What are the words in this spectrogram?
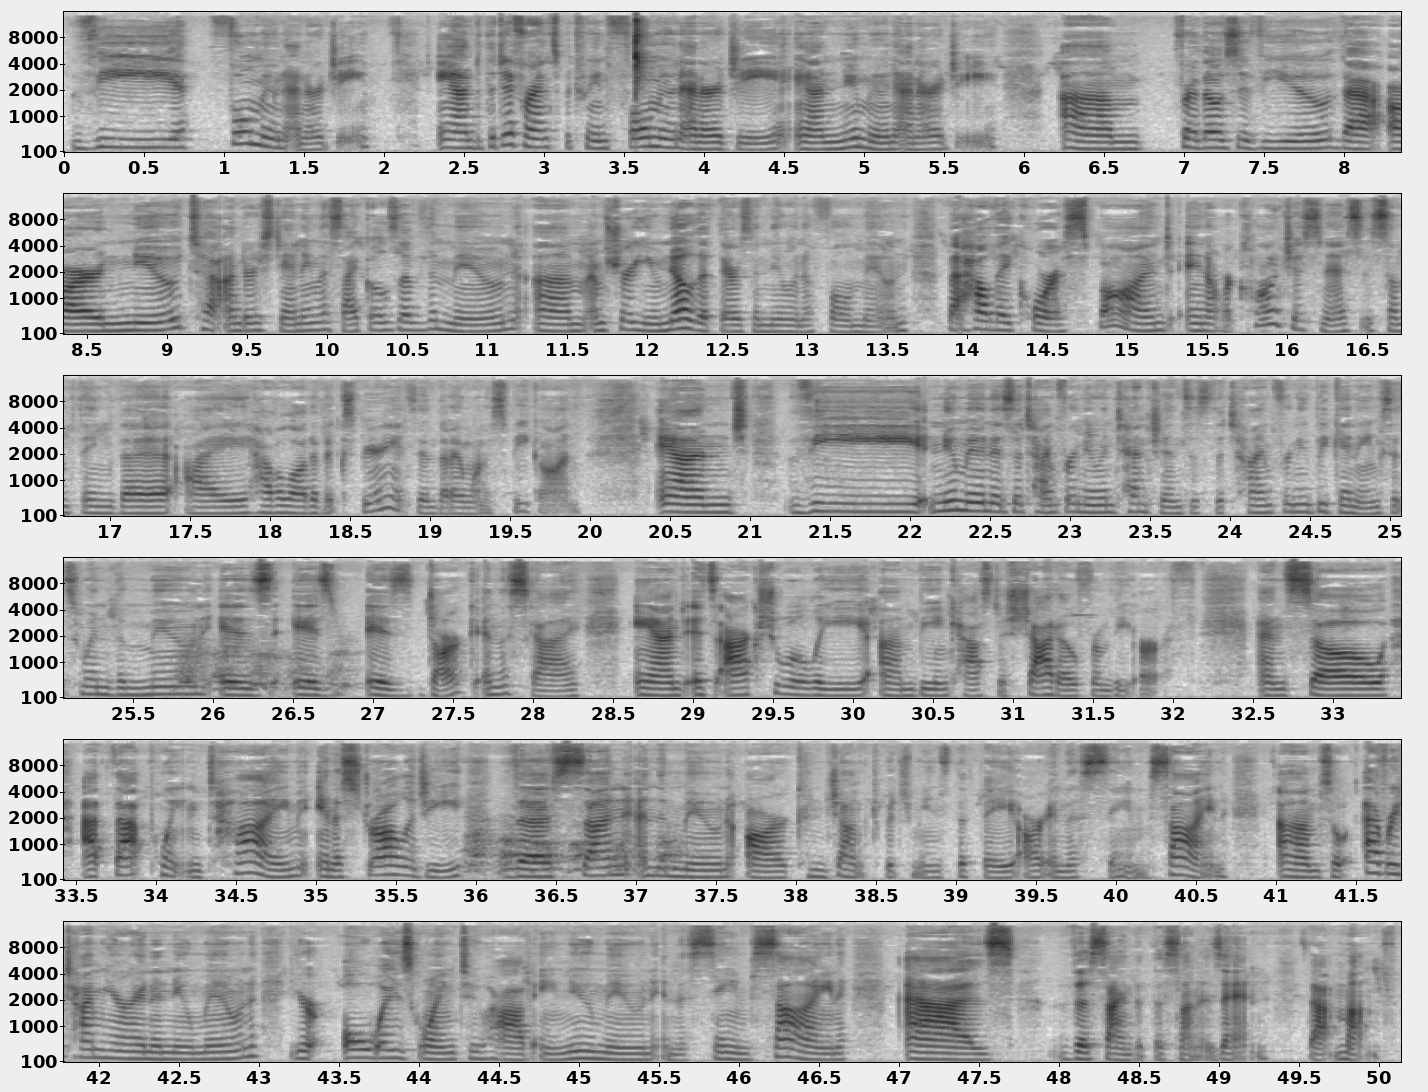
the full moon energy and the difference between full moon energy and new moon energy. Um, for those of you that are new to understanding the cycles of the moon, um, I'm sure you know that there's a new and a full moon, but how they correspond in our consciousness is something that I have a lot of experience in that I want to speak on. And the new moon is the time for new intentions. It's the time for new beginnings. It's when the moon is is is dark in the sky, and it's actually um, being cast a shadow from the earth. And so at that point in time in astrology, the sun and the moon are conjunct, which means that they are in the same sign. Um, so every time you're in a new moon, you're always going to have a new moon in the same sign as the sign that the sun is in that month.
